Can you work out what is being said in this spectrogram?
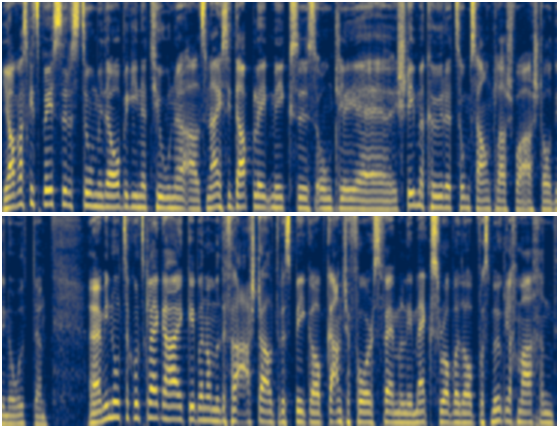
Ja, was gibt's Besseres, um in den Abend tunen als nice Dubplate-Mixes und ein bisschen, äh, Stimmen hören zum Soundclash, der ansteht in Olten. Äh, wir nutzen kurz die Gelegenheit, geben nochmal den Veranstalter ein Big Up, Ganja Force Family, Max Robot Up, was möglich machen,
